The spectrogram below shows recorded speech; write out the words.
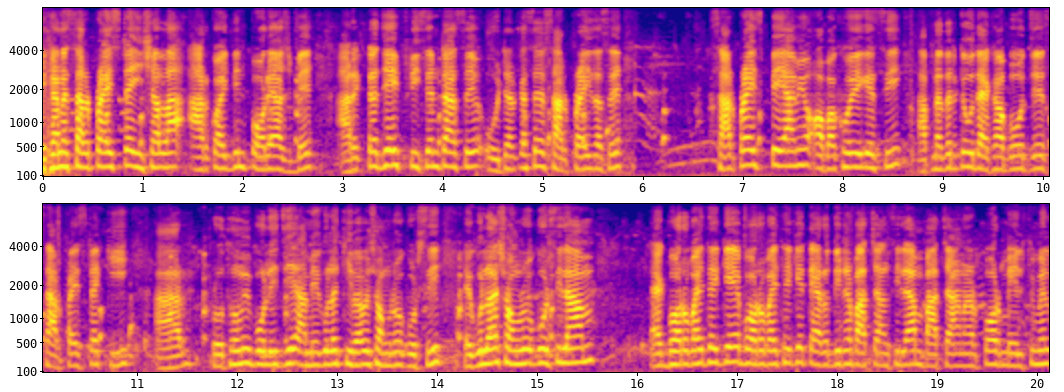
এখানে সারপ্রাইজটা ইনশাল্লাহ আর কয়েকদিন পরে আসবে। আরেকটা যেই ফ্রিসেন্টটা আছে, ওইটার কাছে সারপ্রাইজ আছে। সারপ্রাইজ পেয়ে আমি অবাক হয়ে গেছি। আপনাদেরকেও দেখাবো যে সারপ্রাইজটা কি। আর প্রথমে বলি যে আমি এগুলো কীভাবে সংগ্রহ করছি। এগুলা সংগ্রহ করছিলাম এক বড় ভাই থেকে, বড় ভাই থেকে তেরো দিনের বাচ্চা আনছিলাম। বাচ্চা আনার পর মেল ফিমেল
